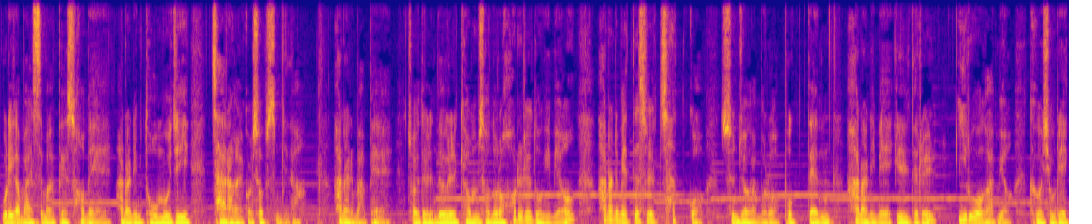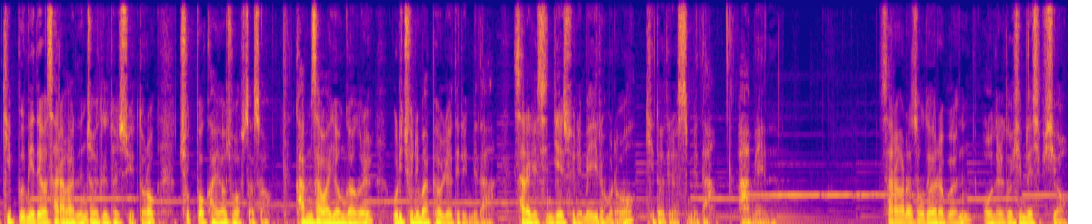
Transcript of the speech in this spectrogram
우리가 말씀 앞에 섬에 하나님 도무지 자랑할 것이 없습니다. 하나님 앞에 저희들 늘 겸손으로 허리를 동이며 하나님의 뜻을 찾고 순종함으로 복된 하나님의 일들을 이루어가며 그것이 우리의 기쁨이 되어 살아가는 저희들 될 수 있도록 축복하여 주옵소서. 감사와 영광을 우리 주님 앞에 올려드립니다. 살아계신 예수님의 이름으로 기도드렸습니다. 아멘. 사랑하는 성도 여러분, 오늘도 힘내십시오.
